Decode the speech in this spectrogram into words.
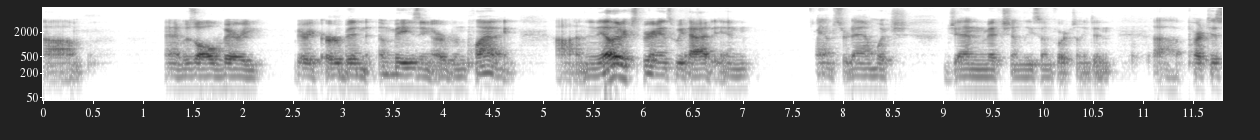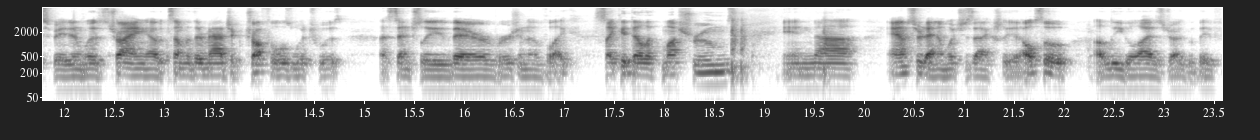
um, and it was all very very urban amazing urban planning. Uh, and then the other experience we had in Amsterdam, which Jen, Mitch, and Lisa unfortunately didn't uh, participate in, was trying out some of their magic truffles, which was essentially their version of like psychedelic mushrooms in uh, Amsterdam, which is actually also a legalized drug that they've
